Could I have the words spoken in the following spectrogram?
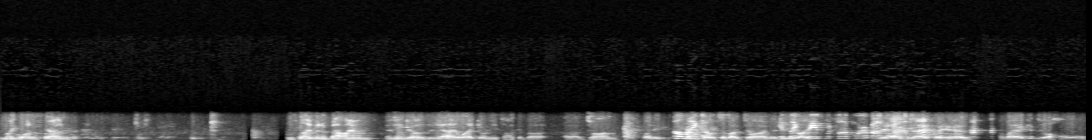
Like one friend, it's not even about him, and he goes, "Yeah, I like it when you talk about uh, John. It's funny. Oh my He jokes about John." And He's he's like, please we'll talk more about Yeah, John. Yeah, exactly. It is. I'm like, I could do a whole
